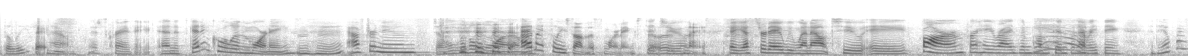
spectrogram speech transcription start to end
believe it. No, it's crazy. And it's getting cooler in the morning. Mm-hmm. Afternoons, still a little warm. I had my fleece on this morning, so Did it you? was nice. Yeah, yesterday we went out to a farm for hay rides and pumpkins and everything, and it was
